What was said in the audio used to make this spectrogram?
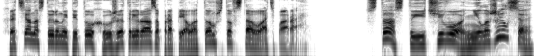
Хотя настырный петух уже три раза пропел о том, что вставать пора. «Стас, ты чего, не ложился?»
